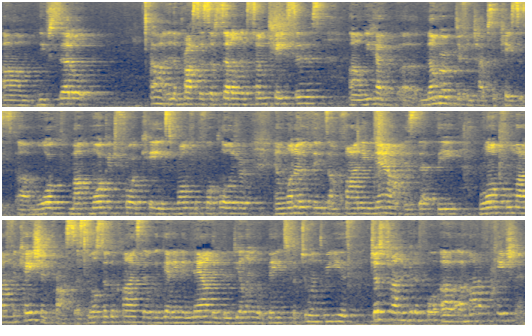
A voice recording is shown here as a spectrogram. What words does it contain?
Um, we've settled uh, in the process of settling some cases. Uh, we have a number of different types of cases uh, mor- mortgage fraud case, wrongful foreclosure, and one of the things I'm finding now is that the wrongful modification process, most of the clients that we're getting in now, they've been dealing with banks for two and three years just trying to get a, for- a, a modification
